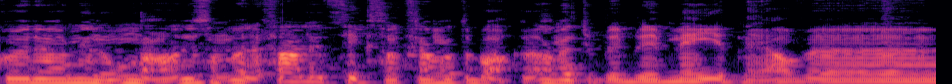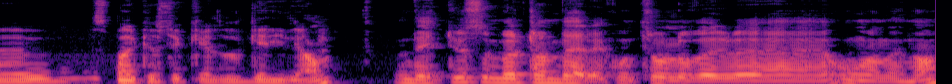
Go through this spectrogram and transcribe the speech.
hvor eh, mine unger liksom bare fer litt sikksakk frem og tilbake. De vet ikke blir meid ned av uh, sparkesykkelgeriljaen. Men det er ikke du som bør ta bedre kontroll over uh, ungene dine?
